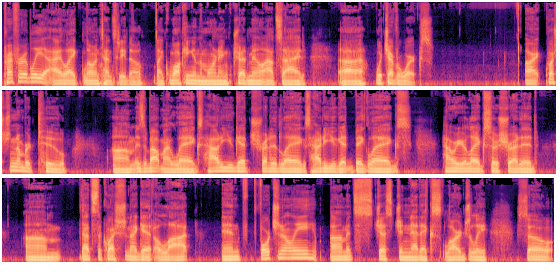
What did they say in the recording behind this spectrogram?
preferably I like low intensity though, like walking in the morning, treadmill outside, uh, whichever works. All right, question number two um, is about my legs. How do you get shredded legs? How do you get big legs? How are your legs so shredded? Um, that's the question I get a lot. And fortunately, um, it's just genetics largely. So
